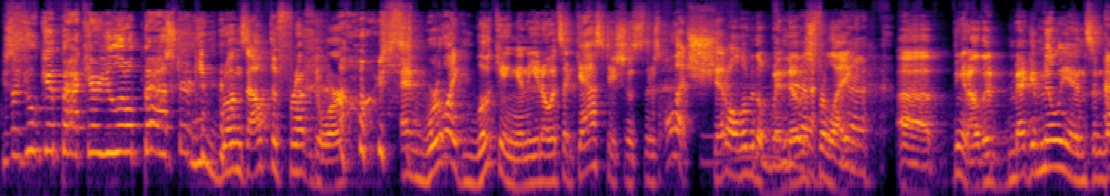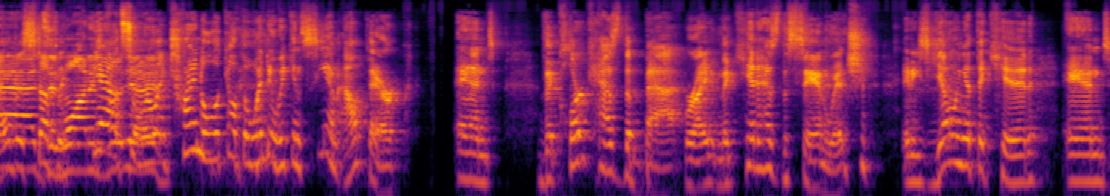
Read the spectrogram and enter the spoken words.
He's like, you'll get back here, you little bastard. And he runs out the front door. Oh. And we're like looking, and you know, it's a gas station, so there's all that shit all over the windows Yeah, for like, yeah. uh, you know, the mega millions and all this stuff. and yeah, so yeah, we're like trying to look out the window. We can see him out there, and the clerk has the bat, right? And the kid has the sandwich, and he's yelling at the kid, and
